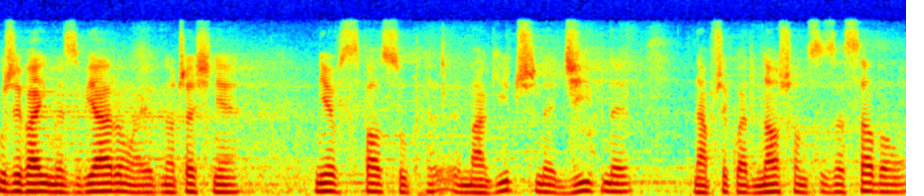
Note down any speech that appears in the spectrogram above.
używajmy z wiarą, a jednocześnie nie w sposób magiczny, dziwny, na przykład nosząc ze sobą,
